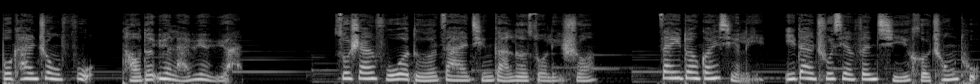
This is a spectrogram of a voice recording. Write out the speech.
不堪重负，逃得越来越远。苏珊·福沃德在《情感勒索》里说，在一段关系里，一旦出现分歧和冲突，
